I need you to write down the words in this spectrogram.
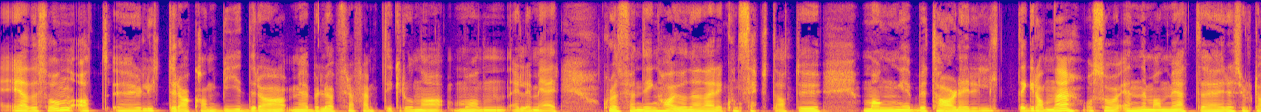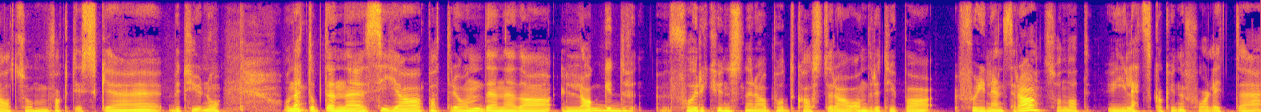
er det sånn at uh, lyttere kan bidra med beløp fra 50 kroner måneden eller mer. Crowdfunding har jo det derre konseptet at du mange betaler lite grann, og så ender man med et eh, resultat som faktisk uh, betyr noe. Og nettopp denne sida Patrion, den er da lagd for kunstnere, podkastere og andre typer frilansere, sånn at vi lett skal kunne få litt uh,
